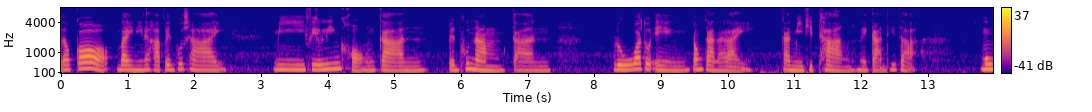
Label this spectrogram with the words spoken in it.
แล้วก็ใบนี้นะคะเป็นผู้ชาย มี feeling ของการเป็นผู้นำการรู้ว่าตัวเองต้องการอะไร การมีทิศทางในการที่จะมุ่ง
